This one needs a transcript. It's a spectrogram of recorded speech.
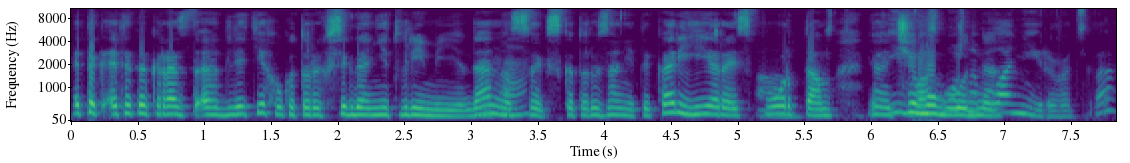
Это, это как раз э, для тех, у которых всегда нет времени, да, угу. на секс, которые заняты карьерой, а, спортом, а, чем возможно угодно. планировать, да,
